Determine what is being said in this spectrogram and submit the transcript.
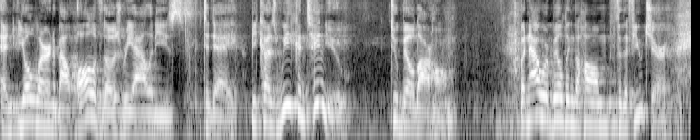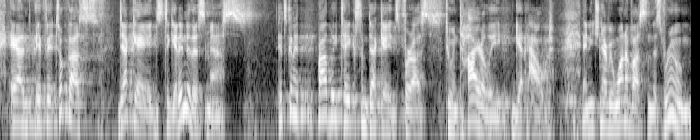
And you'll learn about all of those realities today because we continue to build our home. But now we're building the home for the future. And if it took us decades to get into this mess, it's going to probably take some decades for us to entirely get out. And each and every one of us in this room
